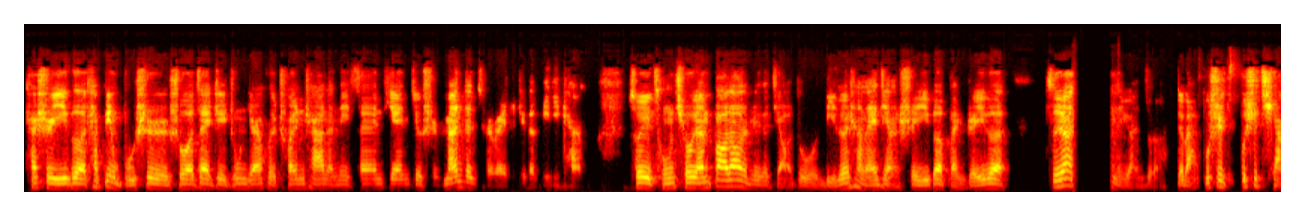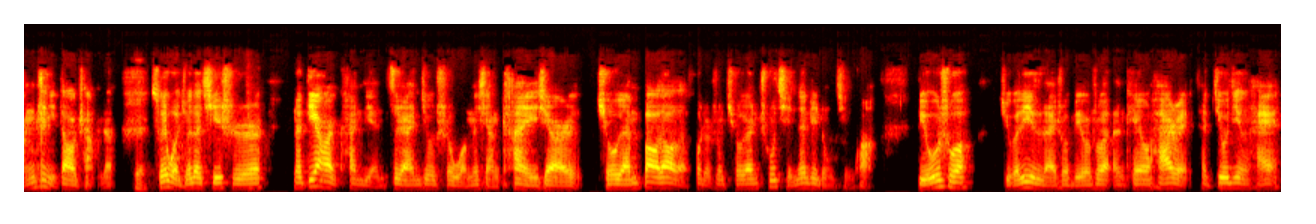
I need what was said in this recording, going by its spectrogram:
它是一个，它并不是说在这中间会穿插的那三天就是 mandatory 的这个 mini camp，所以从球员报道的这个角度，理论上来讲是一个本着一个自愿。的原则，对吧？不是不是强制你到场的，对。所以我觉得其实那第二个看点，自然就是我们想看一下球员报道的，或者说球员出勤的这种情况。比如说，举个例子来说，比如说 N.K.O. Harry，他究竟还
